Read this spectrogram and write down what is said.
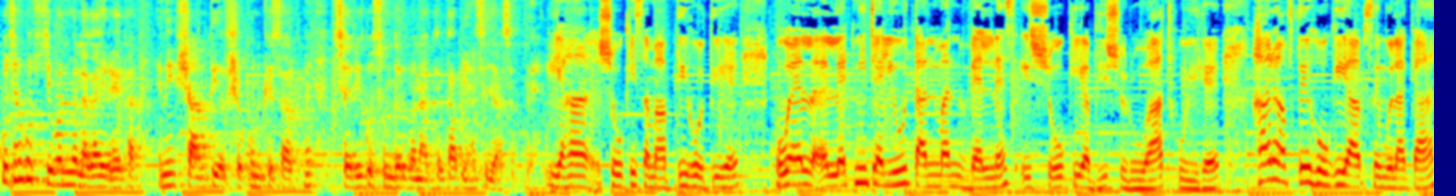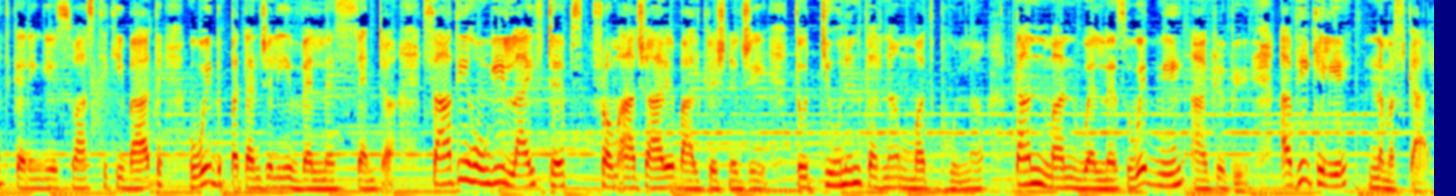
कुछ ना कुछ जीवन में लगा ही रहेगा यानी शांति और शकुन के साथ में शरीर को सुंदर बना करके आप यहाँ से जा सकते हैं। यहाँ शो की समाप्ति होती है। Well well, let me tell you तन मन वेलनेस इस शो की अभी शुरुआत हुई है। हर हफ़्ते होगी आपसे मुलाकात। करेंगे स्वास्थ्य की बात विद पतंजलि वेलनेस सेंटर साथ ही होंगी life tips from Acharya Balkrishna ji. तो ट्यून इन करना मत भूलना। तन मन वेलनेस विद मी आकृति। अभी के लिए नमस्कार।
